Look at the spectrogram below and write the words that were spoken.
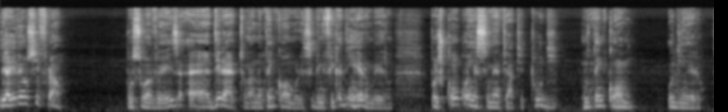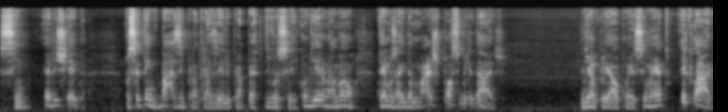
E aí vem o cifrão. Por sua vez, é direto, né? não tem como, ele significa dinheiro mesmo. Pois com conhecimento e atitude, não tem como o dinheiro, sim, ele chega. Você tem base para trazer ele para perto de você. E com dinheiro na mão, temos ainda mais possibilidades de ampliar o conhecimento e, claro,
